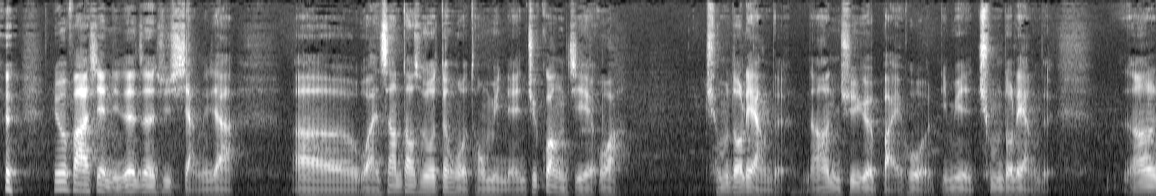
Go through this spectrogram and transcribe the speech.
因为发现你认真的去想一下，呃，晚上到处都灯火通明的，你去逛街哇，全部都亮的，然后你去一个百货里面全部都亮的，然后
